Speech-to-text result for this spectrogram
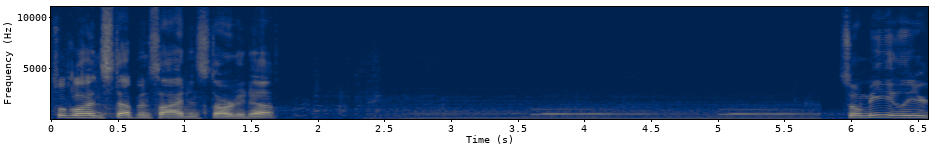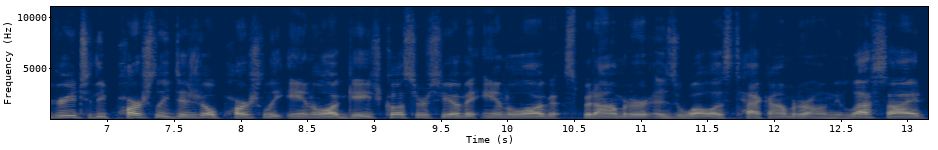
So we'll go ahead and step inside and start it up. So immediately you're greeted to the partially digital, partially analog gauge cluster. So you have an analog speedometer as well as tachometer on the left side.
